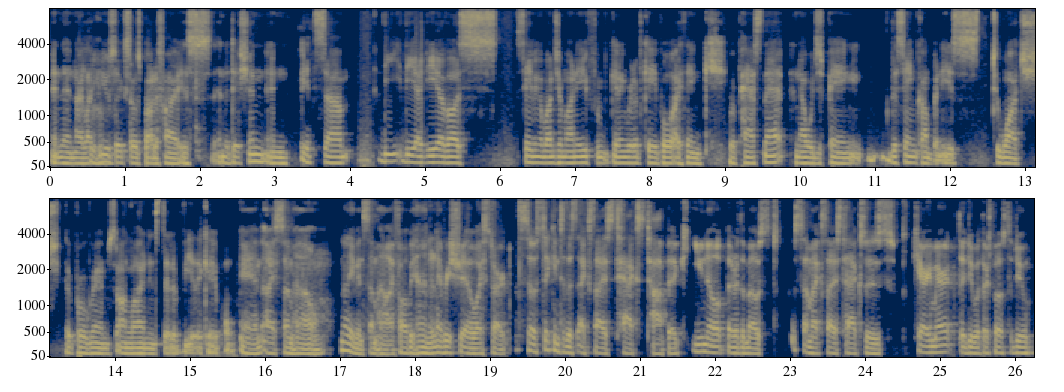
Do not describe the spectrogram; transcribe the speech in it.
And then I like mm-hmm. music, so Spotify is an addition. And it's um, the the idea of us saving a bunch of money from getting rid of cable. I think we're past that, and now we're just paying the same companies to watch their programs online instead of via the cable. And I somehow, not even somehow, I fall behind on every show I start. So sticking to this excise tax topic, you know it better than most. Some excise taxes carry merit. They do what they're supposed to do.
